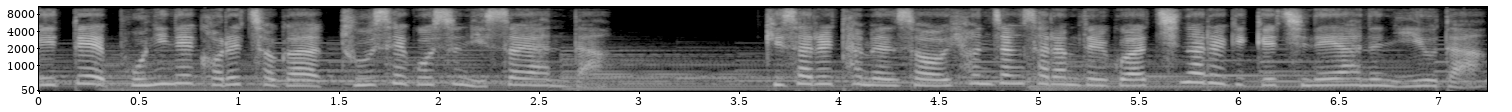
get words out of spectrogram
이때 본인의 거래처가 두세 곳은 있어야 한다. 기사를 타면서 현장 사람들과 친화력 있게 지내야 하는 이유다.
